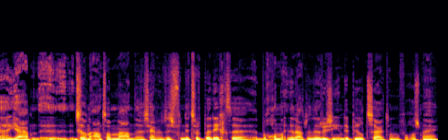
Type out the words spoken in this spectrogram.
uh, ja, zo'n aantal maanden zijn er dus van dit soort berichten. Het begon inderdaad met een ruzie in de Bildzeitung volgens mij.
